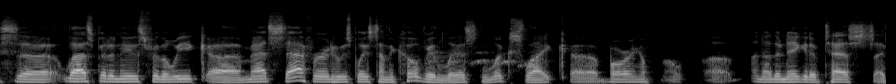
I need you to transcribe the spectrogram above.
So, last bit of news for the week: uh, Matt Stafford, who was placed on the COVID list, looks like, uh, barring a, uh, another negative test, I,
